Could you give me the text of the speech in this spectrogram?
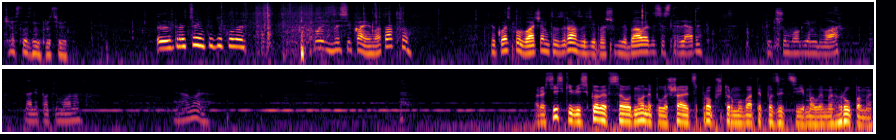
Часто з ним працюєте? Е, Працюємо тоді, коли когось засікаємо, а так то якось побачимо, то зразу, типу, щоб не бавитися, стріляти. Під шумок їм два. Далі покемоном. І нормально. Російські військові все одно не полишають спроб штурмувати позиції малими групами.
